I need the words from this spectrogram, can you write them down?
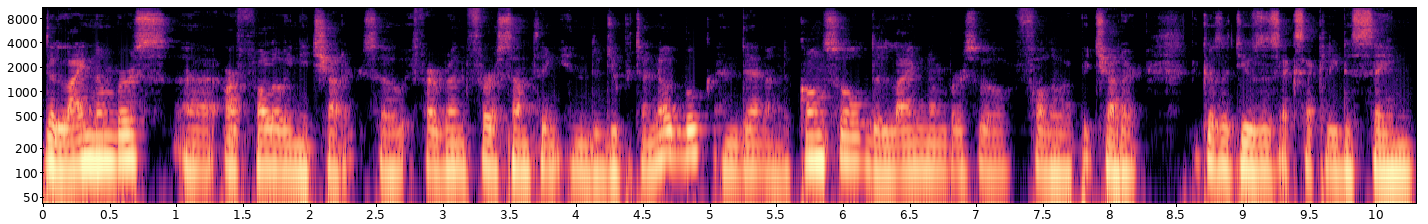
the line numbers uh, are following each other. So if I run first something in the Jupyter Notebook and then on the console, the line numbers will follow up each other because it uses exactly the same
